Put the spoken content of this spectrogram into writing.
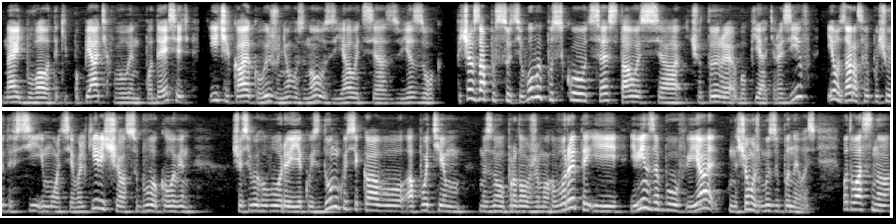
навіть бувало такі по 5 хвилин, по 10, і чекаю, коли ж у нього знову з'явиться зв'язок. Під час запису цього випуску це сталося 4 або 5 разів. І от зараз ви почуєте всі емоції Валькіріча, особливо коли він щось виговорює якусь думку цікаву, а потім ми знову продовжимо говорити, і і він забув, і я на чому ж ми зупинились. От, власне.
